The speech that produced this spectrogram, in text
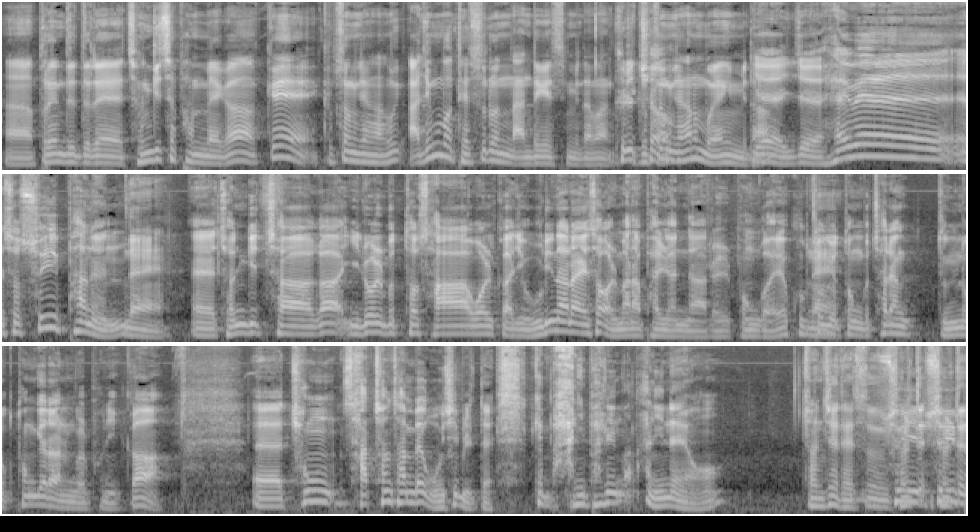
아, 브랜드들의 전기차 판매가 꽤 급성장하고 아직 뭐 대수로는 안 되겠습니다만 그렇죠. 급성장하는 모양입니다. 예, 이제 해외에서 수입하는 네. 예, 전기차가 1월부터 4월까지 우리나라에서 얼마나 팔렸나를 본 거예요. 국토교통부 차량 등록 통계라는 걸 보니까 에, 총 4,351대. 그렇게 많이 팔린 건 아니네요. 전체 대수 수입, 절대 절대 수입해서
